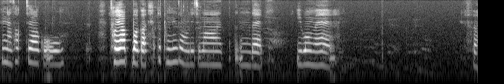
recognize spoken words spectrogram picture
그냥 삭제하고. 저희 아빠가 또 동영상 올리지 마 했는데 이번에 했어요.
